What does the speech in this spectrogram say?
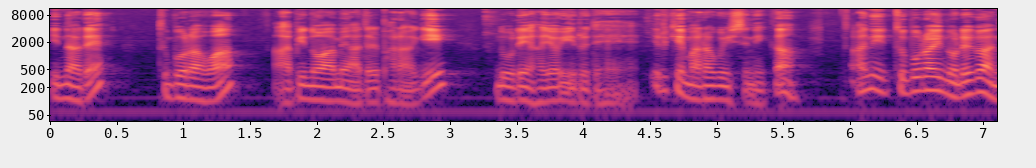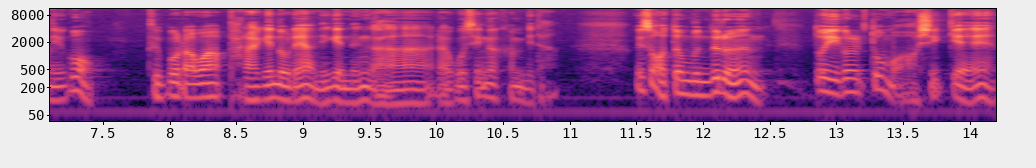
이날에 드보라와 아비노함의 아들 바락이 노래하여 이르되 이렇게 말하고 있으니까 아니 드보라의 노래가 아니고 드보라와 바락의 노래 아니겠는가라고 생각합니다. 그래서 어떤 분들은 또 이걸 또 멋있게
